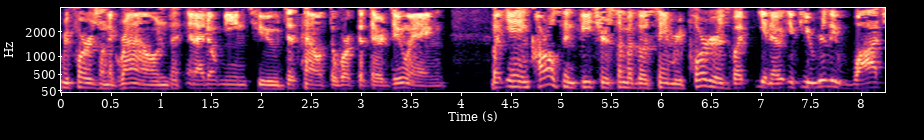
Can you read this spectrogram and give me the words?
reporters on the ground, and I don't mean to discount the work that they're doing. But in Carlson features some of those same reporters. But, you know, if you really watch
